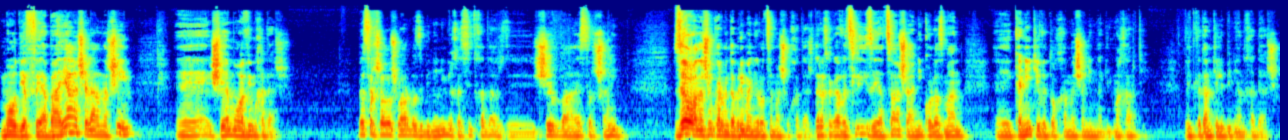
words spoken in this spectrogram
מאוד יפה. הבעיה של האנשים אה, שהם אוהבים חדש. בסר שלוש וארבע זה בניינים יחסית חדש, זה שבע, עשר שנים. זהו, אנשים כבר מדברים, אני רוצה משהו חדש. דרך אגב, אצלי זה יצא שאני כל הזמן קניתי ותוך חמש שנים נגיד מכרתי, והתקדמתי לבניין חדש.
